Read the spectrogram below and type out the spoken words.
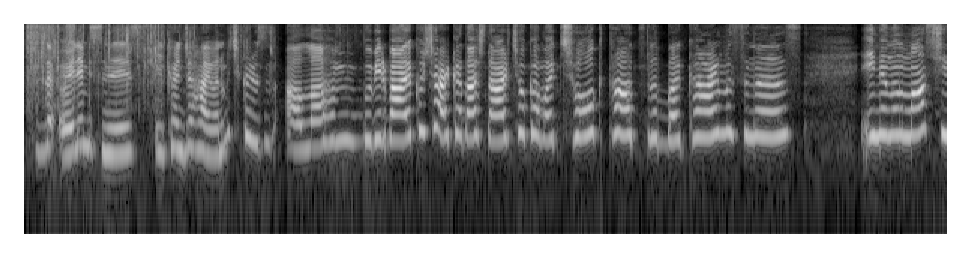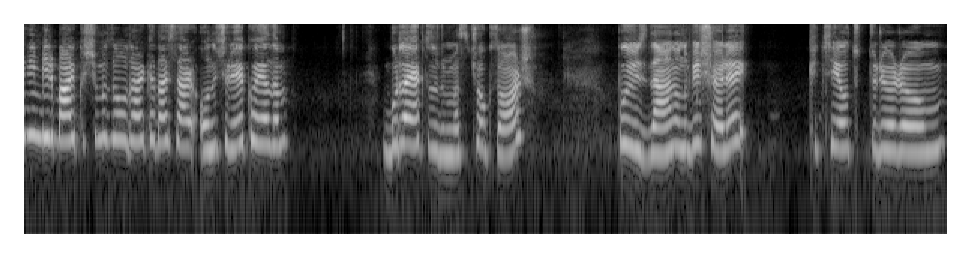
Siz de öyle misiniz? İlk önce hayvanı mı çıkarıyorsunuz? Allah'ım bu bir baykuş arkadaşlar. Çok ama çok tatlı. Bakar mısınız? İnanılmaz şirin bir baykuşumuz oldu arkadaşlar. Onu şuraya koyalım. Burada ayakta durması çok zor. Bu yüzden onu bir şöyle kütüye oturtturuyorum.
